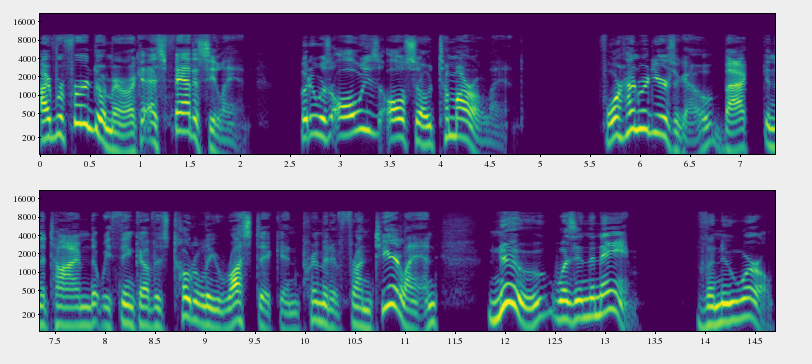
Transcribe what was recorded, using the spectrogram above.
I've referred to America as Fantasyland, but it was always also Tomorrowland. 400 years ago, back in the time that we think of as totally rustic and primitive frontier land, new was in the name the New World.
